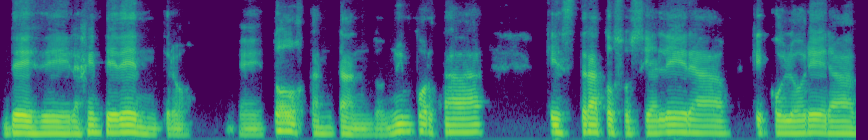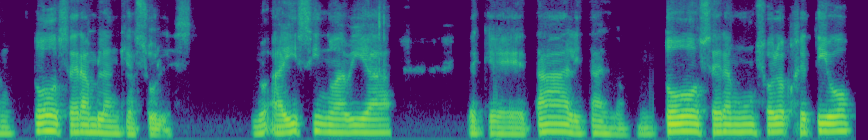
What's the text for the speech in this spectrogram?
desde la gente dentro, eh, todos cantando, no importaba qué estrato social era, qué color era, todos eran blanquiazules. No, ahí sí no había de que tal y tal, no. Todos eran un solo objetivo,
